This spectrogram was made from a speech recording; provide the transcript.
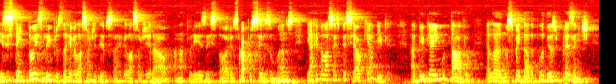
Existem dois livros da revelação de Deus: a revelação geral, a natureza, a história, os próprios seres humanos, e a revelação especial, que é a Bíblia. A Bíblia é imutável, ela nos foi dada por Deus de presente.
